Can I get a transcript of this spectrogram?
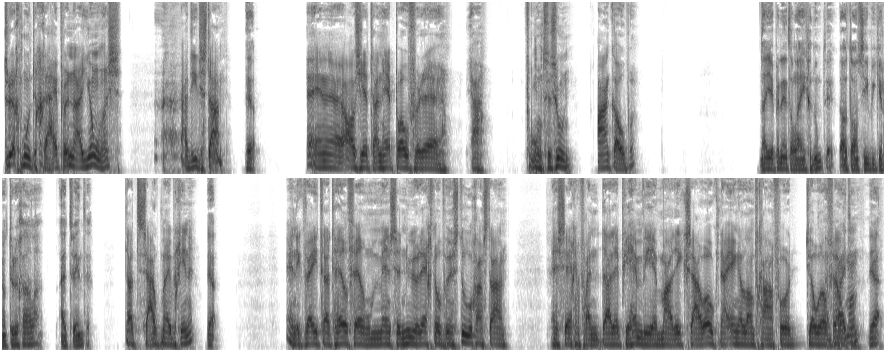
terug moeten grijpen naar jongens die er staan. Ja. En eh, als je het dan hebt over eh, ja, volgend seizoen aankopen. Nou, je hebt er net alleen genoemd. Hè? Althans, die moet je dan terughalen uit Twente. Dat zou ik mee beginnen. Ja. En ik weet dat heel veel mensen nu recht op hun stoel gaan staan. En zeggen van, daar heb je hem weer. Maar ik zou ook naar Engeland gaan voor Joel En Veldman. Brighton.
